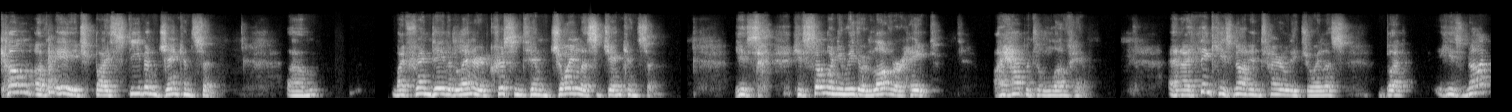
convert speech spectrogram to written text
Come of Age by Stephen Jenkinson. Um, my friend David Leonard christened him Joyless Jenkinson. He's, he's someone you either love or hate. I happen to love him. And I think he's not entirely joyless, but he's not,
